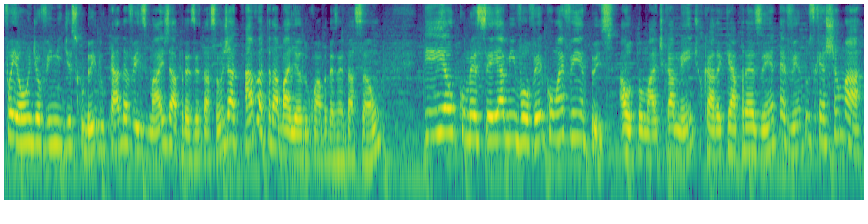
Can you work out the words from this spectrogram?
foi onde eu vim me descobrindo cada vez mais da apresentação. Já estava trabalhando com a apresentação e eu comecei a me envolver com eventos. Automaticamente, o cara que apresenta eventos quer chamar.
